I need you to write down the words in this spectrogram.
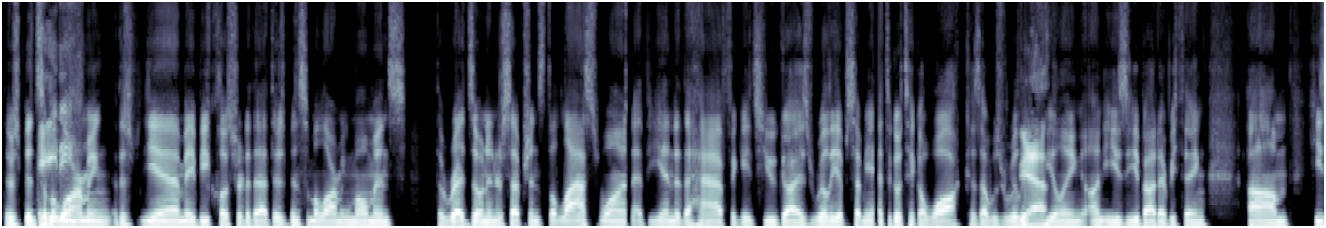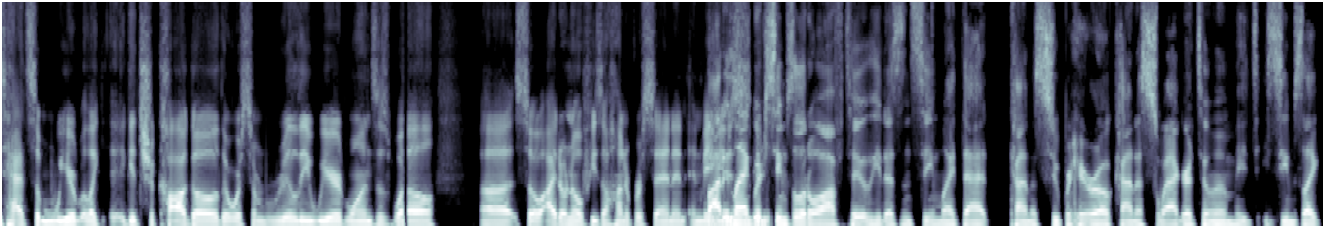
there's been some 80? alarming. There's yeah, maybe closer to that. There's been some alarming moments. The red zone interceptions. The last one at the end of the half against you guys really upset me. I had to go take a walk because I was really yeah. feeling uneasy about everything. Um, he's had some weird, like against Chicago, there were some really weird ones as well. Uh, so I don't know if he's hundred percent, and and maybe body language gonna... seems a little off too. He doesn't seem like that kind of superhero kind of swagger to him. He, he seems like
